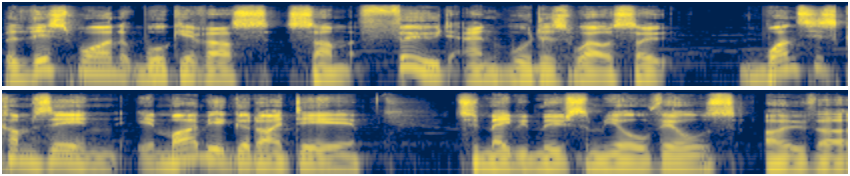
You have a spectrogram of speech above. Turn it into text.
but this one will give us some food and wood as well. So once this comes in, it might be a good idea to maybe move some your vills over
